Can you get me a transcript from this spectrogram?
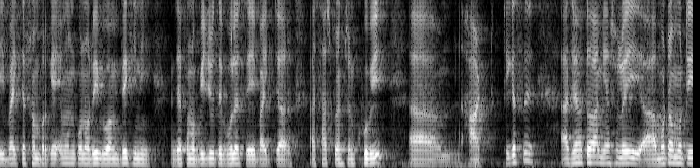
এই বাইকটা সম্পর্কে এমন কোনো রিভিউ আমি দেখিনি যে কোনো ভিডিওতে বলেছে এই বাইকটার সাসপেনশন খুবই হার্ড ঠিক আছে? যেহেতু আমি আসলে মোটামুটি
